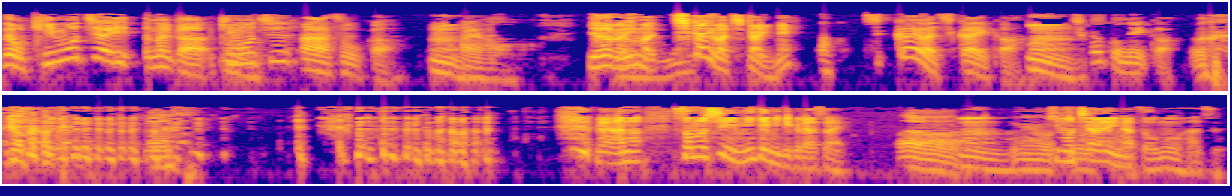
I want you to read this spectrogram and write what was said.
でも気持ちはいい、なんか、気持ち、あ、そうか。うん。いはいはい。や、だから今、近いは近いね。あ、近いは近いか。うん。近くねえか。うんよかった。あの、そのシーン見てみてください。うん。ううんん。気持ち悪いなと思うはず。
